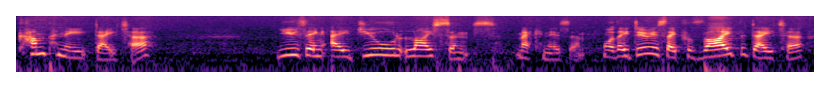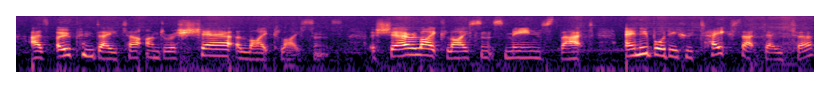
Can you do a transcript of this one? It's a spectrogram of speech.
company data using a dual license mechanism. What they do is they provide the data as open data under a share alike license. A share alike license means that anybody who takes that data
